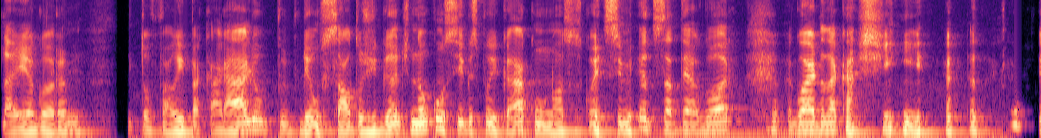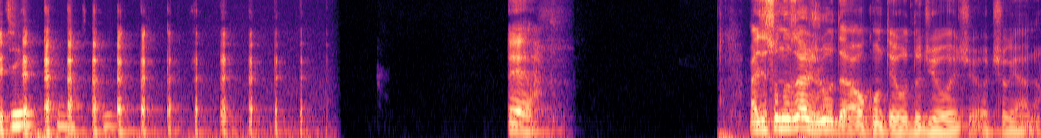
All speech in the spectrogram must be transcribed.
Daí agora tô falei pra caralho, deu um salto gigante, não consigo explicar com nossos conhecimentos até agora. Aguardo na caixinha. é. Mas isso nos ajuda ao conteúdo de hoje, Juliano.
